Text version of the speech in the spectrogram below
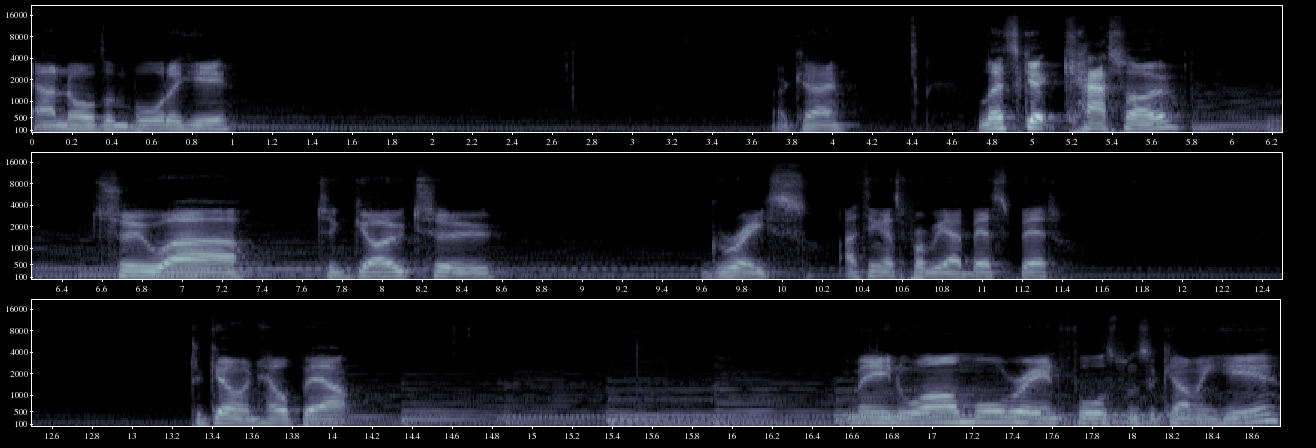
our northern border here. Okay. Let's get Cato to uh, to go to Greece. I think that's probably our best bet. To go and help out. Meanwhile, more reinforcements are coming here.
